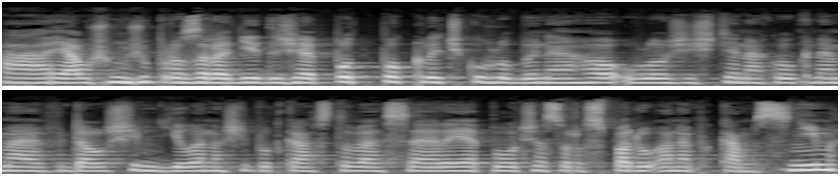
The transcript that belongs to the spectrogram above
A já už můžu prozradit, že pod pokličku hlubinného úložiště nakoukneme v dalším díle naší podcastové série Poločas rozpadu a neb kam s ním,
